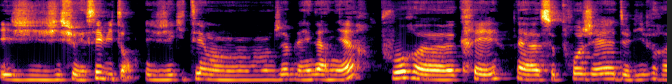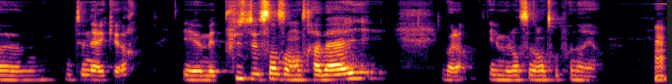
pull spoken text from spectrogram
Et j'y suis restée huit ans et j'ai quitté mon, mon job l'année dernière pour euh, créer euh, ce projet de livre euh, qui me tenait à cœur et mettre plus de sens dans mon travail, voilà, et me lancer dans l'entrepreneuriat. Hum.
